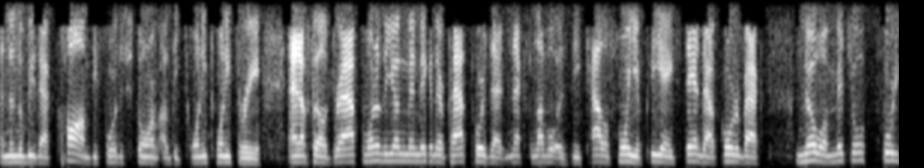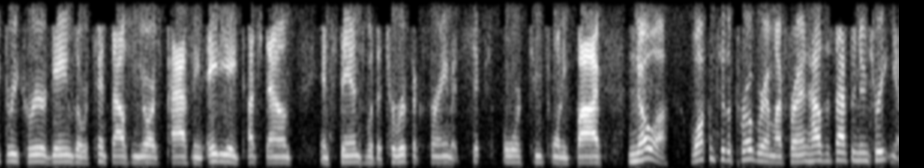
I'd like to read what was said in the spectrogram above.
and then there'll be that calm before the storm of the 2023 NFL Draft. One of the young men making their path towards that next level is the California PA standout quarterback Noah Mitchell. 43 career games, over 10,000 yards passing, 88 touchdowns, and stands with a terrific frame at 6'4", 225. Noah, welcome to the program, my friend. How's this afternoon treating you?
